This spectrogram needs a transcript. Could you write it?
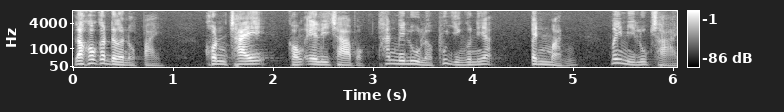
แล้วเขาก็เดินออกไป คนใช้ ของเอลิชาบอกท่านไม่รู้เหรอผู้หญิงคนนี้เป็นหมันไม่มีลูกชาย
